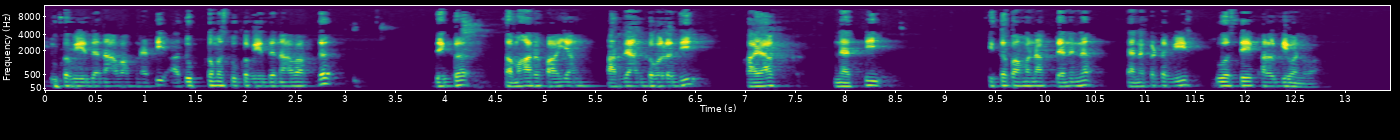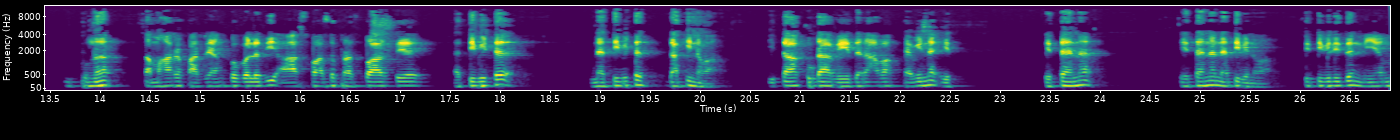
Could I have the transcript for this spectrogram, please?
දුක වේදනාවක් නැති අදුක්කම සුඛ වේදනාවක්ද දෙක සමහර පයන් පර්යංකවලදී කයක් නැති හිත පමණක් දැනෙන තැනකට වී සුවසේ කල් ගෙවනවා. තුන සමහර පර්යංකවලදී ආස්වාස ප්‍රස්වාසය ඇති විට නැති විට දකින්නවා. ඊතා කුඩා වේදනාවක් ඇවින එතන එතන නැති වෙනවා. සිතවිලිද නියම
